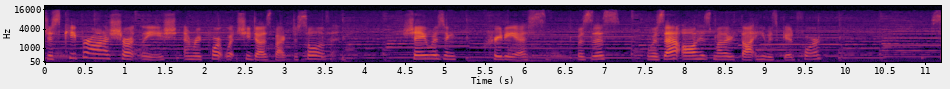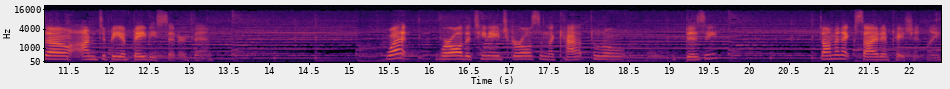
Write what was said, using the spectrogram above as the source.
Just keep her on a short leash and report what she does back to Sullivan. Shay was incredulous. Was this was that all his mother thought he was good for? So I'm to be a babysitter then. What? Were all the teenage girls in the capital busy? Dominic sighed impatiently.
